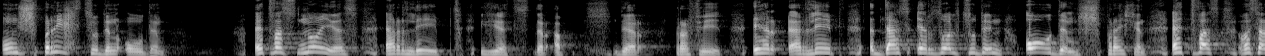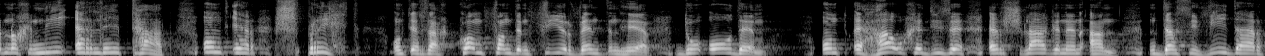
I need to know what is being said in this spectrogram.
und sprich zu den Odem. Etwas Neues erlebt jetzt der, der Prophet. Er erlebt, dass er soll zu den Odem sprechen. Etwas, was er noch nie erlebt hat. Und er spricht und er sagt, komm von den vier Wänden her, du Odem, und hauche diese Erschlagenen an, dass sie wieder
